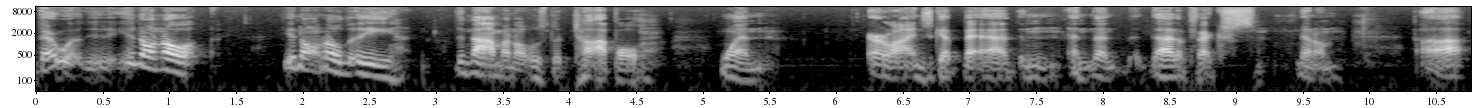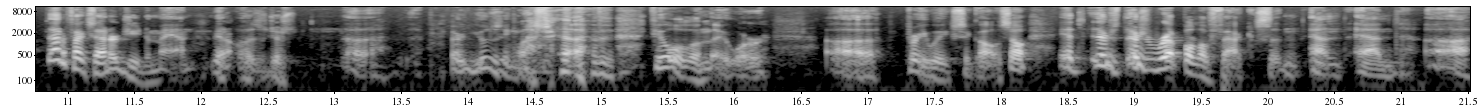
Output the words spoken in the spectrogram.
there was, you don't know, you don't know the, the nominals that topple when airlines get bad, and, and then that affects, you know, uh, that affects energy demand. You know, it's just uh, they're using less fuel than they were uh, three weeks ago. So it, there's there's ripple effects, and and and uh,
